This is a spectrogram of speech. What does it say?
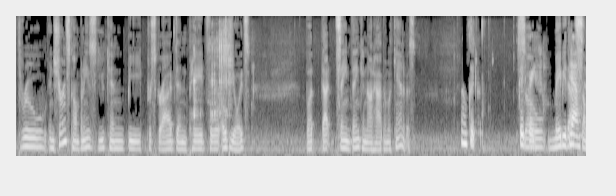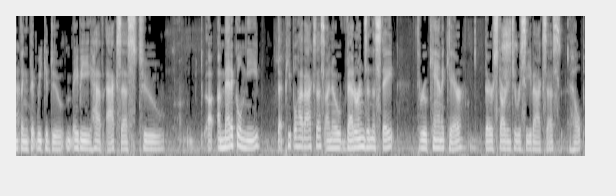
through insurance companies you can be prescribed and paid for opioids, but that same thing cannot happen with cannabis. oh, good. Good so grief. maybe that's Yeah. something that we could do. Maybe have access to a, a medical need that people have access. I know veterans in the state through Canacare, they're starting to receive access help.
